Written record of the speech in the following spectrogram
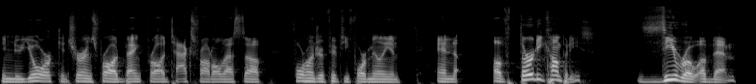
in New York, insurance fraud, bank fraud, tax fraud, all that stuff, four hundred fifty-four million. And of thirty companies, zero of them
